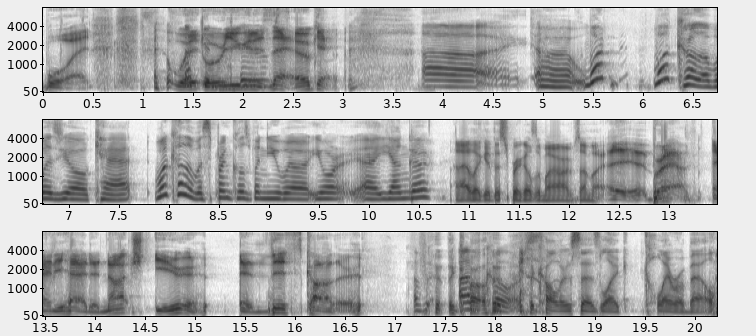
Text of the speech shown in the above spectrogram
What? what, what were you gonna boobs. say? Okay. Uh, uh, what what color was your cat? What color was Sprinkles when you were your uh, younger? And I look at the sprinkles on my arms. I'm like, uh, brown, and he had a notched ear and this collar. Of, The, of call- course, the caller says like Clarabelle.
